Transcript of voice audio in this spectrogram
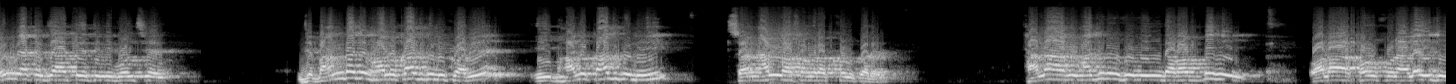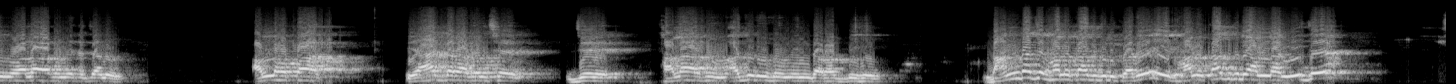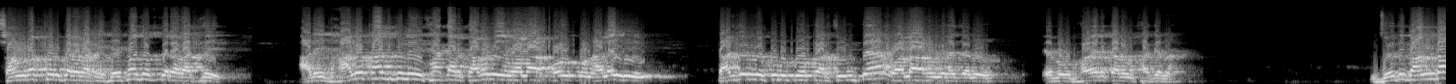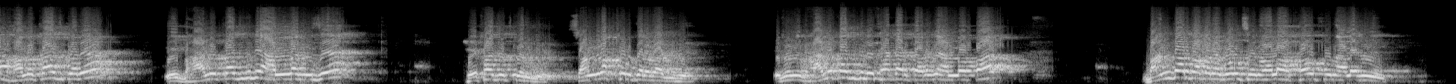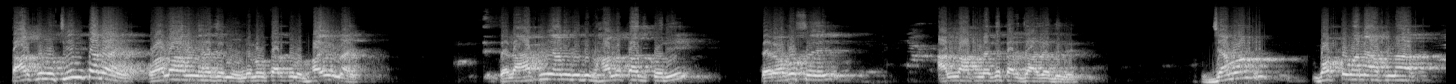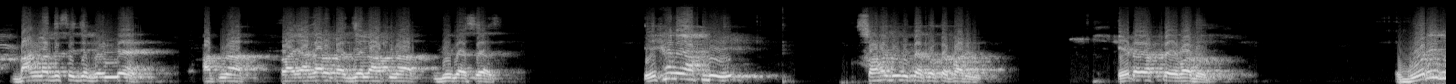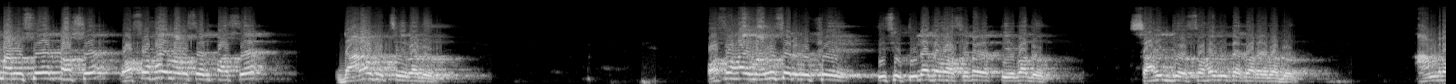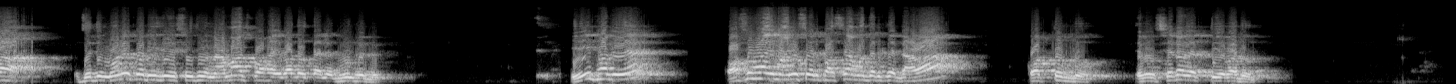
অন্য এক জাতে তিনি বলছেন যে, বান্দা যে ভালো কাজগুলি করে এই ভালো কাজগুলি স্বয়ং আল্লাহ সংরক্ষণ করেন খালা আবু মাজরুহু মিন রাব্বিহিম ওয়ালা খাউফুন আলাইহিম ওয়ালা হুম ইয়াহজানুন আল্লাহ পাক আয়াত দ্বারা বলছেন যে ফালাহুম আজরুহুম ইনদা রাব্বিহিম বান্দা যে ভালো কাজগুলি করে, এই ভালো কাজগুলি আল্লাহ নিজে সংরক্ষণ করে রাখে, হেফাজত করে রাখে। আর এই ভালো কাজগুলি থাকার কারণে ওয়ালা কৌকুন আলাইহি তার জন্য কোনো প্রকার চিন্তা ওয়ালা ইয়াহজানুন এবং ভয়ের কারণ থাকে না। যদি বান্দা ভালো কাজ করে, এই ভালো কাজগুলি আল্লাহ নিজে হেফাজত করবে, সংরক্ষণ করে রাখবে। এবং এই ভালো কাজগুলি থাকার কারণে আল্লাহ পাক বান্দার ব্যাপারে বলছেন, ওয়ালা খাউফুন আলাইহিম। তার কোনো চিন্তা নাই, ওয়ালা ইয়াহজানুন এবং তার কোনো ভয়ও নাই। তাহলে আপনি, আমি যদি ভালো কাজ করি, তাহলে অবশ্যই আল্লাহ আপনাকে তার যা যা দিবে। যেমন বর্তমানে আপনার বাংলাদেশে যে বন্যা, আপনার প্রায় এগারোটা জেলা আপনার বিবেছে এখানে আপনি সহযোগিতা করতে পারেন। এটা একটা এবাদত গরিব মানুষের পাশে, অসহায় মানুষের পাশে দাঁড়াও হচ্ছে এবাদত অসহায় মানুষের মুখে কিছু তুলে দেওয়া, সেটাও একটি এবাদত সাহায্য সহযোগিতা করা এবাদত আমরা যদি মনে করি যে শুধু নামাজ পড়া এবাদত তাহলে ভুল হবে। এইভাবে অসহায় মানুষের পাশে আমাদেরকে দাঁড়া কর্তব্য, এবং সেটাও একটি এবাদত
